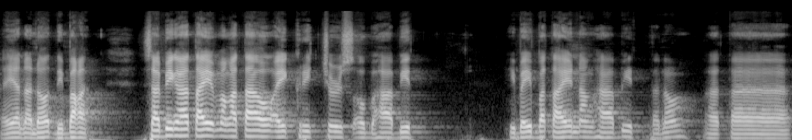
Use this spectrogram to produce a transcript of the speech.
Ayan ano, di ba? Sabi nga tayo mga tao ay creatures of habit. Iba-iba tayo ng habit, ano? At ah,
